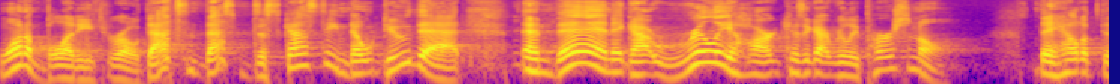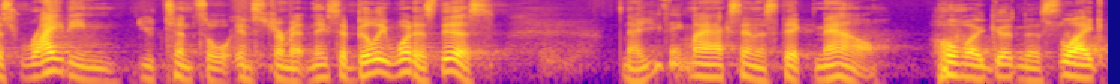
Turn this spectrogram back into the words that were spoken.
want a bloody throat. That's that's disgusting. Don't do that. And then it got really hard because it got really personal. they held up this writing utensil instrument and they said, Billy, what is this? Now, you think my accent is thick now. Oh my goodness. Like,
